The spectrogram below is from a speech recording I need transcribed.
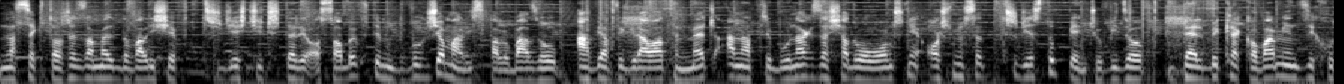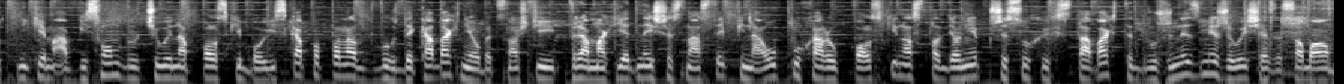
Na sektorze zameldowali się w 34 osoby, w tym dwóch ziomali z falubazu. Awia wygrała ten mecz, a na trybunach zasiadło łącznie 835 widzów. Derby Krakowa między Hutnikiem a Wisłą wróciły na polskie boiska po ponad dwóch dekadach nieobecności. W ramach 1.16 finału Pucharu Polski na stadionie przy Suchych Stawach te drużyny zmierzyły się ze sobą.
